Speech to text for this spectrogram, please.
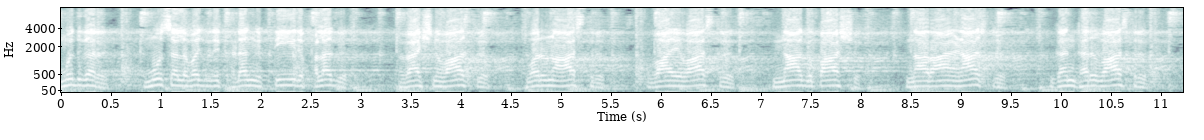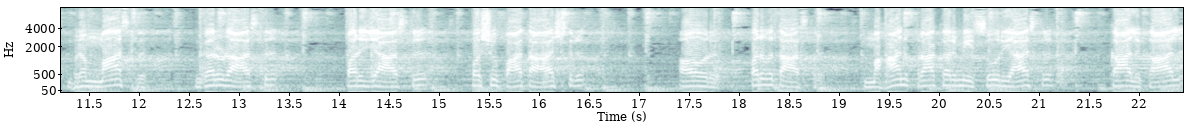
मुदगर, मूसल वज्र, खड़ंग, तीर, फलग, वैष्णवास्त्र, वरुणास्त्र, वायवास्त्र, नागपाश, नारायणास्त्र, गंधर्वास्त्र, ब्रह्मास्त्र, गरुड़ास्त्र पर्यास्त्र पशुपातास्त्र और पर्वतास्त्र, महान प्राकर्मी सूर्यास्त्र काल काल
